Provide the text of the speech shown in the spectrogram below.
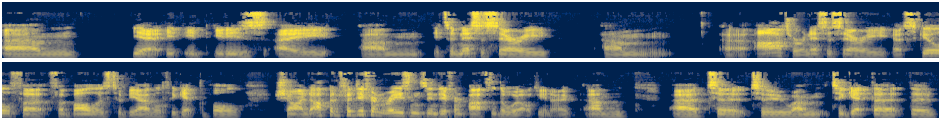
um, yeah, it, it, it is a um, it's a necessary um, uh, art or a necessary uh, skill for, for bowlers to be able to get the ball shined up, and for different reasons in different parts of the world. You know, um, uh, to to um, to get the the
